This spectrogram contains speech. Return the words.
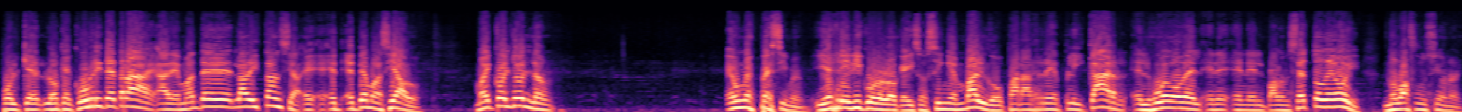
Porque lo que Curry te trae, además de la distancia, es, es- es demasiado. Michael Jordan es un espécimen y es ridículo lo que hizo. Sin embargo, para replicar el juego del, en, el- en el baloncesto de hoy, no va a funcionar.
